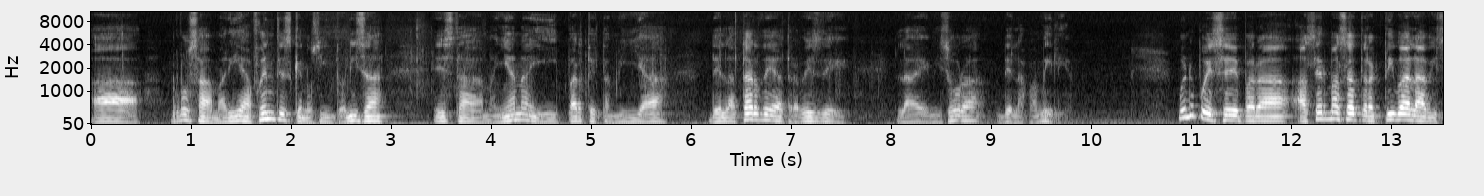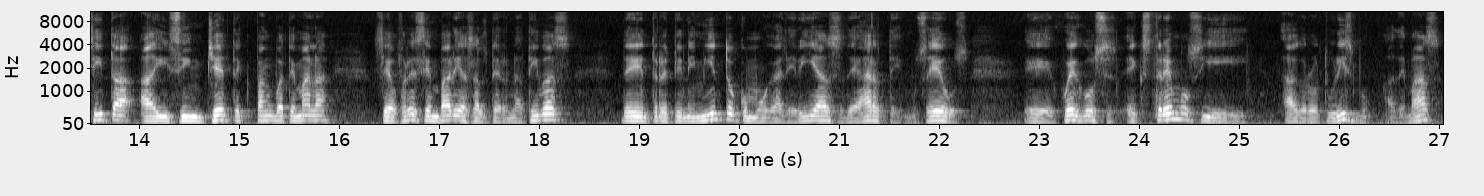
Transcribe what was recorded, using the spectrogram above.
a Rosa María Fuentes que nos sintoniza esta mañana y parte también ya de la tarde a través de la emisora de la familia. Bueno, pues eh, para hacer más atractiva la visita a Isimchetecpan, Guatemala, se ofrecen varias alternativas de entretenimiento como galerías de arte, museos, eh, juegos extremos y agroturismo. Además,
